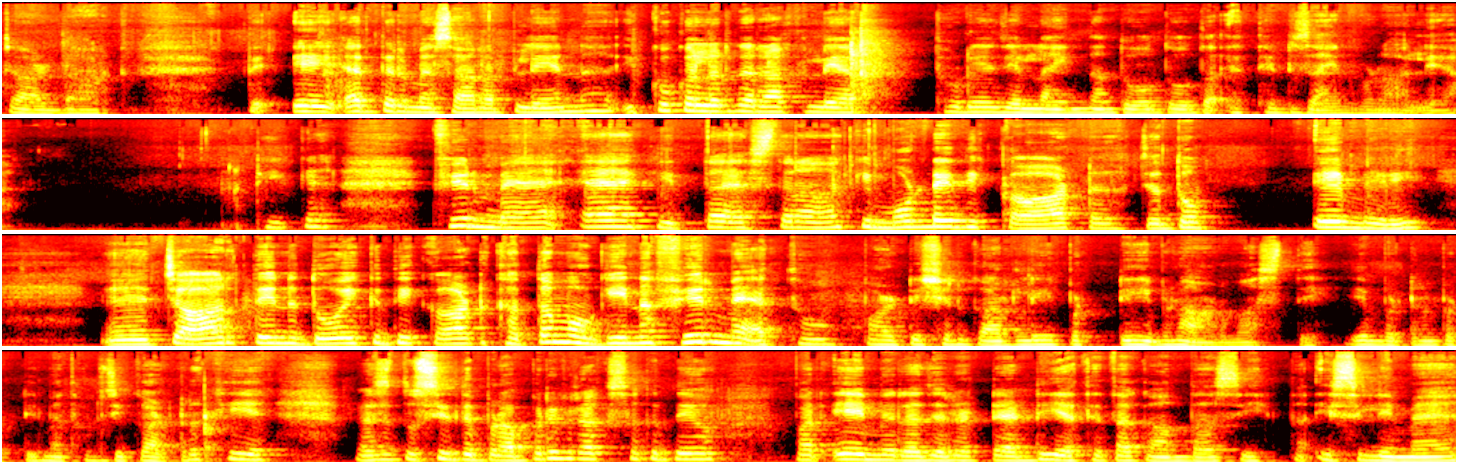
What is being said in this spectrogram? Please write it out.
ਚਾਰ ਡਾਰਕ ਤੇ ਇਹ ਇੱਧਰ ਮੈਂ ਸਾਰਾ ਪਲੇਨ ਇੱਕੋ ਕਲਰ ਦਾ ਰੱਖ ਲਿਆ। ਥੋੜੀਆਂ ਜਿਹੀਆਂ ਲਾਈਨਾਂ ਦੋ ਦੋ ਦਾ ਇੱਥੇ ਡਿਜ਼ਾਈਨ ਬਣਾ ਲਿਆ। ਠੀਕ ਹੈ? ਫਿਰ ਮੈਂ ਇਹ ਕੀਤਾ ਇਸ ਤਰ੍ਹਾਂ ਕਿ ਮੋਢੇ ਦੀ ਕਾਟ ਜਦੋਂ ਇਹ ਮੇਰੀ 4 3 2 1 ਦੀ ਕਾਟ ਖਤਮ ਹੋ ਗਈ ਨਾ, ਫਿਰ ਮੈਂ ਇੱਥੋਂ ਪਾਰਟੀਸ਼ਨ ਕਰ ਲਈ ਪੱਟੀ ਬਣਾਉਣ ਵਾਸਤੇ। ਇਹ ਬਟਨ ਪੱਟੀ ਮੈਂ ਥੋੜੀ ਜਿਹੀ ਘੱਟ ਰੱਖੀ ਹੈ। ਵੈਸੇ ਤੁਸੀਂ ਤੇ ਬਰਾਬਰ ਵੀ ਰੱਖ ਸਕਦੇ ਹੋ, ਪਰ ਇਹ ਮੇਰਾ ਜਿਹੜਾ ਟੈਡੀ ਇੱਥੇ ਤੱਕ ਆਂਦਾ ਸੀ, ਤਾਂ ਇਸ ਲਈ ਮੈਂ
